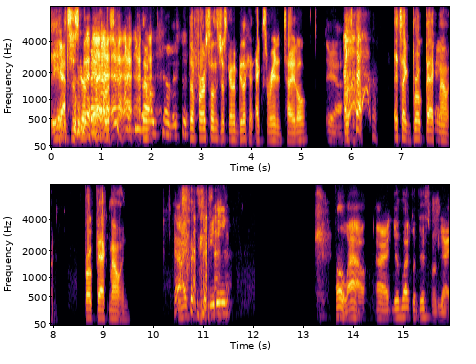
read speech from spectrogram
Yeah, It's just gonna- I knew that was coming. the first one's just gonna be like an X-rated title. Yeah. It's like Brokeback Hey. Mountain. Brokeback Mountain. Nice and faded. Oh wow! All right, good luck with this one, guys.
